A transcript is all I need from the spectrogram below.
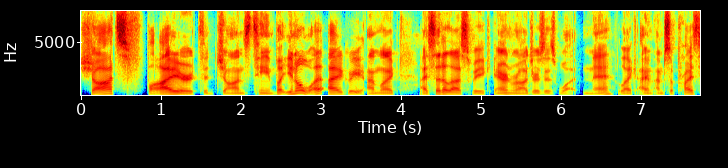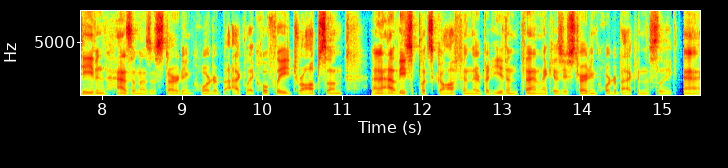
Shots fired to John's team. But you know what? I agree. I'm like, I said it last week. Aaron Rodgers is what? Meh? Like, I'm, I'm surprised he even has him as a starting quarterback. Like, hopefully he drops him and at least puts Goff in there. But even then, like, as your starting quarterback in this league, eh.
